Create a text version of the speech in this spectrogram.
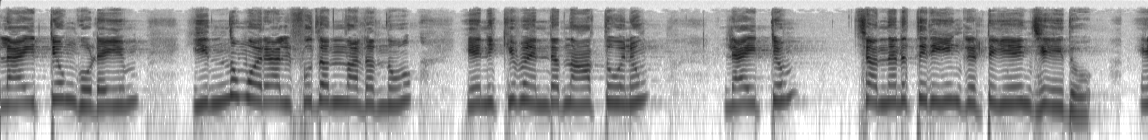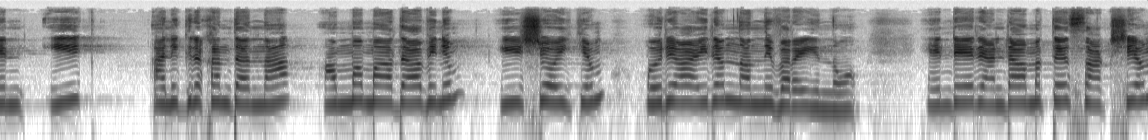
ലൈറ്റും കുടയും ഇന്നും ഒരത്ഭുതം നടന്നു. എനിക്കും എന്റെ നാത്തൂനും ലൈറ്റും ചന്ദനത്തിരിയും കിട്ടുകയും ചെയ്തു. ഈ അനുഗ്രഹം തന്ന അമ്മ മാതാവിനും ഈശോയ്ക്കും ഒരു ആയിരം നന്ദി പറയുന്നു. എന്റെ രണ്ടാമത്തെ സാക്ഷ്യം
